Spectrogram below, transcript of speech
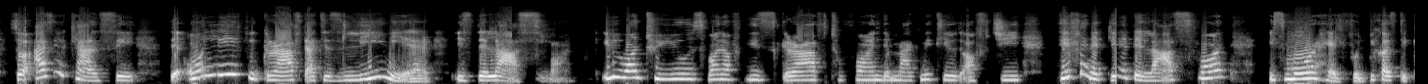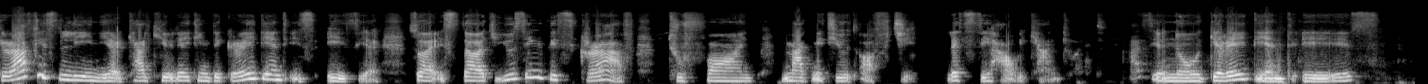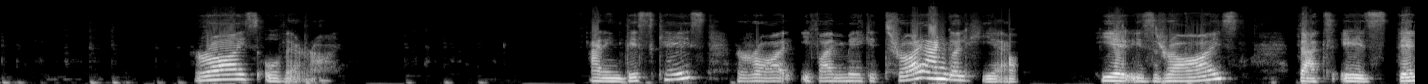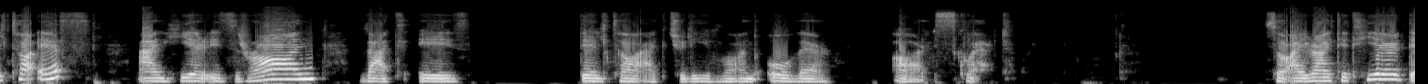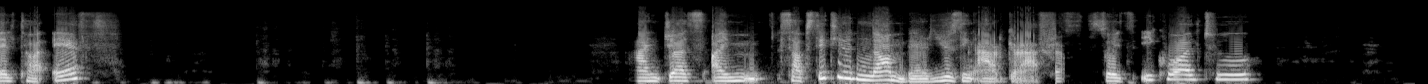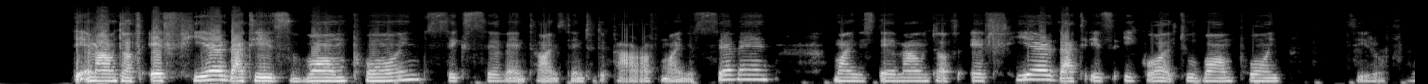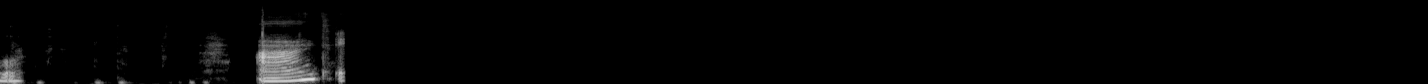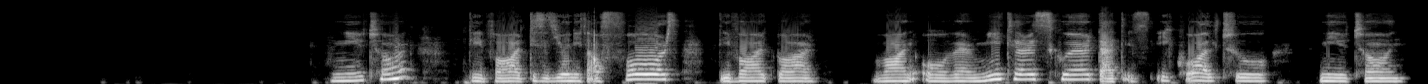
So as you can see, the only graph that is linear is the last one. If you want to use one of these graphs to find the magnitude of G, definitely the last one is more helpful because the graph is linear, calculating the gradient is easier. So I start using this graph to find magnitude of G. Let's see how we can do it. As you know, gradient is rise over run. And in this case, right, if I make a triangle here, here is rise, that is delta F, and here is run that is delta actually 1 over r squared. So I write it here, delta F and just I substitute number using our graph. So it's equal to the amount of f here, that is 1.67 times 10 to the power of minus 7, minus the amount of f here, that is equal to 1.04. And Newton divide, this is unit of force, divide by 1 over meter squared, that is equal to Newton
